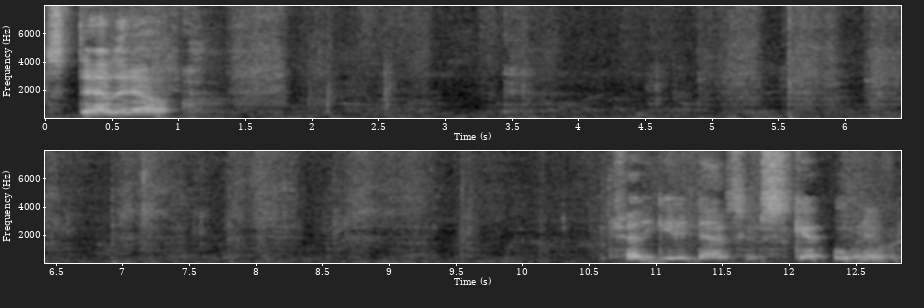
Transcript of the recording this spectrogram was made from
style it out. Try to get it down to the scalp or whatever.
